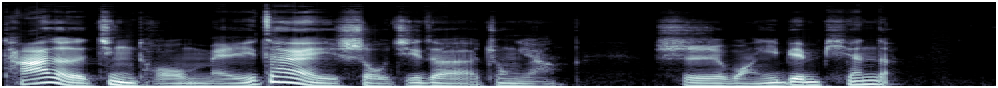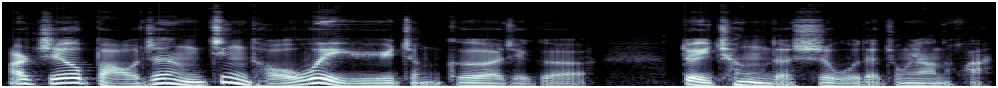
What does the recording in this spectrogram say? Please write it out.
它的镜头没在手机的中央。是往一边偏的，而只有保证镜头位于整个这个对称的事物的中央的话，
